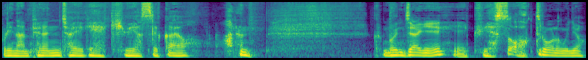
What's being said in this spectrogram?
우리 남편은 저에게 기회였을까요? 하는 그 문장이 예, 귀에 쏙 들어오는군요.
